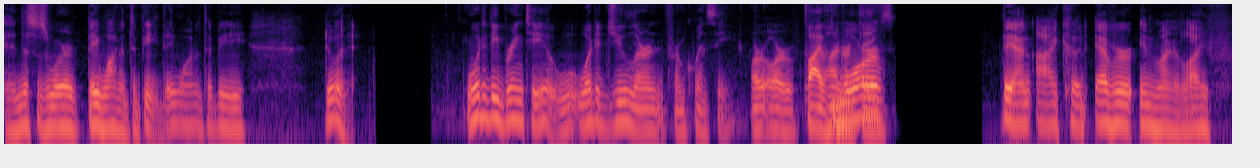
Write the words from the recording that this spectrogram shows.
and this is where they wanted to be. They wanted to be doing it. What did he bring to you? What did you learn from Quincy or, or 500 More- things? than I could ever in my life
